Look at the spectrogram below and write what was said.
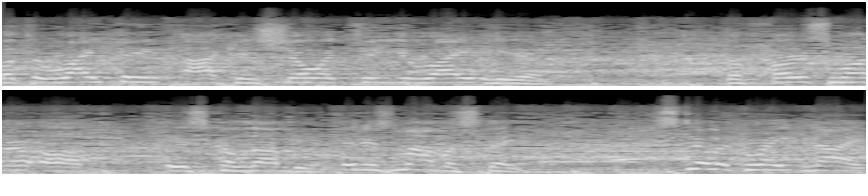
but the right thing, I can show it to you right here. The first runner up is Columbia. It is my mistake. Still a great night.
